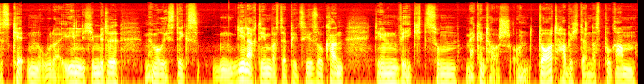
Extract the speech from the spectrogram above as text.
Disketten oder ähnliche Mittel, Memory Sticks, je nachdem, was der PC so kann, den Weg zum Macintosh. Und dort habe ich dann das Programm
